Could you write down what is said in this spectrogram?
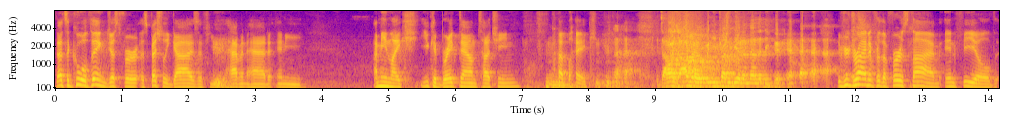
that's a cool thing, just for especially guys if you haven't had any. I mean, like you could break down touching, but like it's always awkward when you try to get another dude. if you're trying it for the first time in field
